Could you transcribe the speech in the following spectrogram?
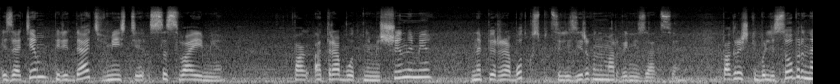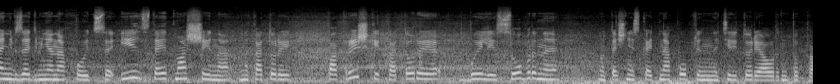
и затем передать вместе со своими отработанными шинами на переработку специализированным организациям. Покрышки были собраны, они сзади меня находятся, и стоит машина, на которой покрышки, которые были собраны ну, точнее сказать, накоплено на территории АУРНПК.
